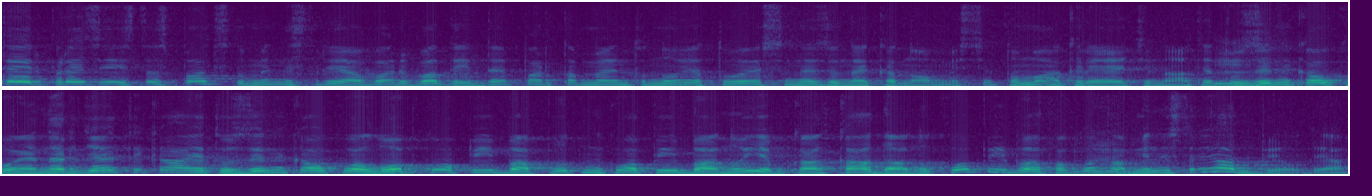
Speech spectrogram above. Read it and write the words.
te ir precīzi tas pats. Tu ministrijā vari vadīt departamentu, nu, ja tu esi, nezinu, ekonomists, ja tu māki rēķināt, ja tu mm. zini kaut ko enerģētikā, ja tu zini kaut ko lopkopībā, putnkopībā, nu, jeb kā, kādā nu kopībā, pa ko mm. tā ministrija atbild. Ja?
